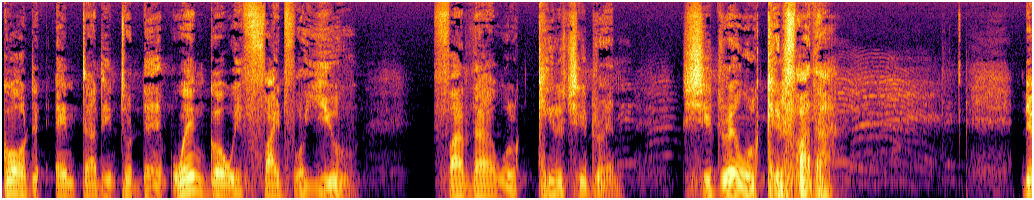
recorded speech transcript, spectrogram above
God entered into them. When God will fight for you, father will kill children, children will kill father. They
